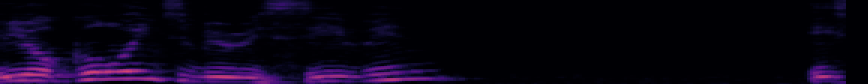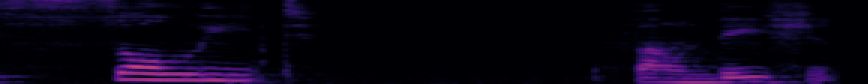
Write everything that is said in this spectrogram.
You're going to be receiving a solid foundation.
